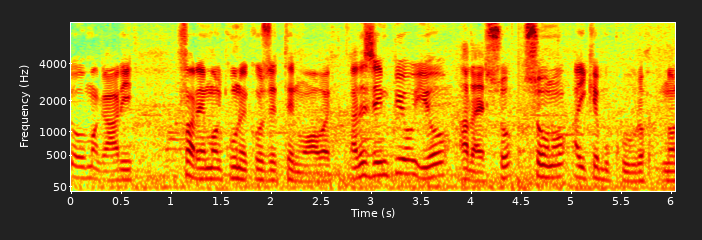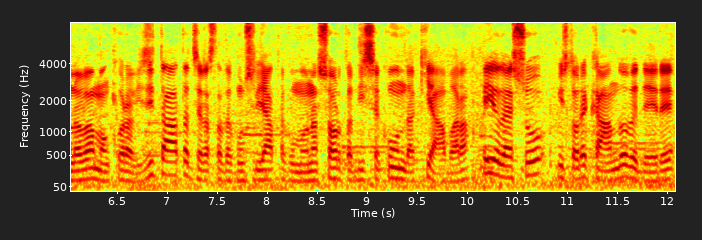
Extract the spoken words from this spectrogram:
o magari faremo alcune cosette nuove. Ad esempio io adesso sono a Ikebukuro non l'avevamo ancora visitata c'era stata consigliata come una sorta di seconda Chiabara e io adesso mi sto recando a vedere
